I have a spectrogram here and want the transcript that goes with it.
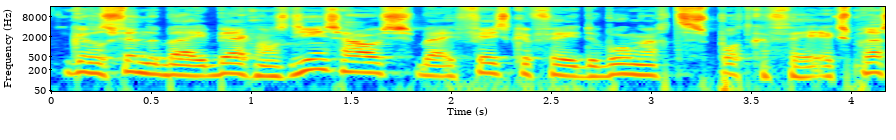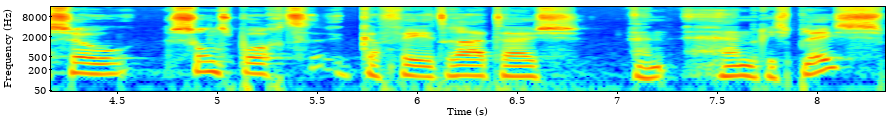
je kunt ons vinden bij Bergmans Jeans House, bij Feestcafé De Bongert, Sportcafé Expresso, Sonsport, Café Het Raadhuis en Henry's Place.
